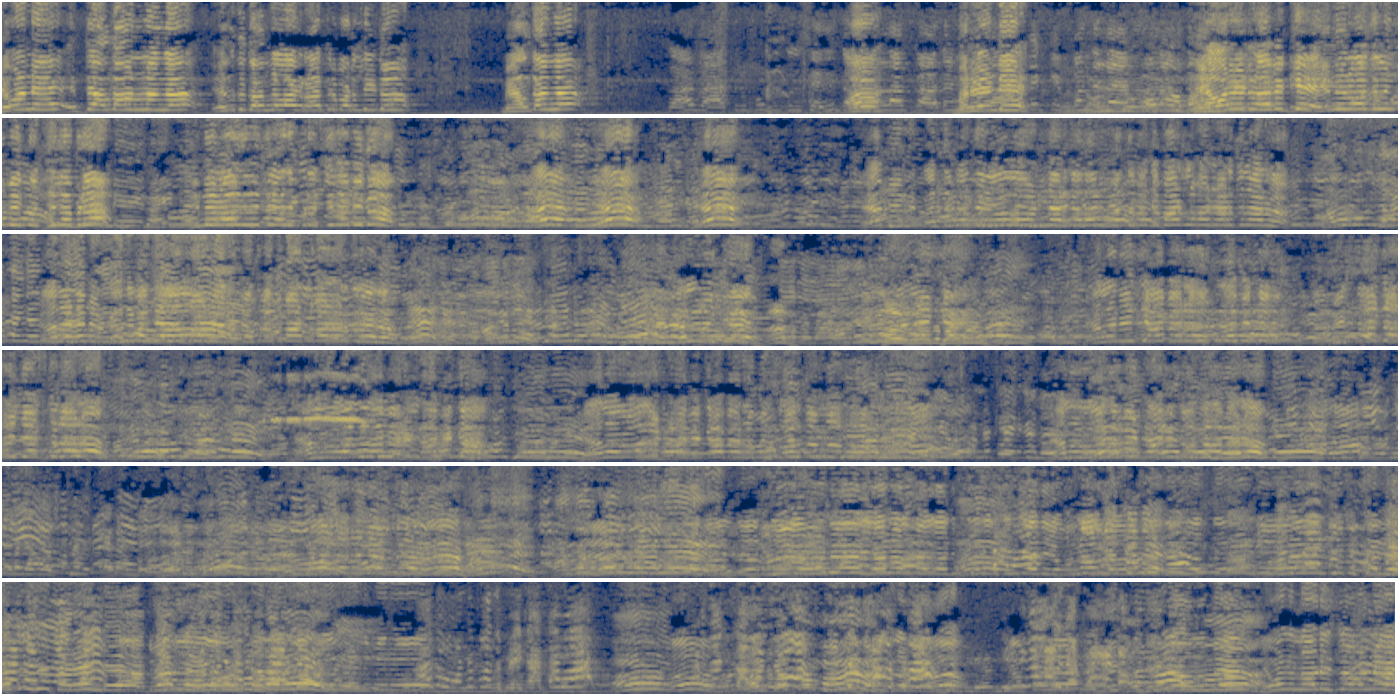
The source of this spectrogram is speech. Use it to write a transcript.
ఇవ్వండి ఎత్తి వెళ్దాం అన్నాగా. ఎందుకు దొంగలాగా రాత్రి పడలు తీయడం మేము వెళ్తాంగా. మరేంటి? ఎవరి ట్రాఫిక్కి ఎన్ని రోజుల నుంచి మీకు వచ్చినప్పుడు ఎన్ని రోజుల నుంచి ఇప్పుడు వచ్చిందా మీకు ఏ, ఏ, ఏ, ఏ, మీరు పెద్ద పెద్ద ఉంటున్నారు కదా పెద్ద పెద్ద మాటలు మాట్లాడుతున్నారు పెద్ద పెద్ద ఉన్నారు, మాటలు మాట్లాడుతున్నారు నెల నుంచి నెల నుంచి ఆపారు ట్రాఫిక్ విస్తారం చేస్తున్నారు నెల రోజులు ఆపారు ట్రాఫిక్ నెల రోజులు ట్రాఫిక్ ఆపారు మీ సొంతంలో నెల రోజులు మీ ట్రాఫిక్ కోసం ఆపారు విస్తారం చేస్తున్నారు. చూపించండి. ఉన్నాళ్ళు ఉన్నాళ్ళని చూపించండి. ఎవరు నోటీసులు ఇవ్వండి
